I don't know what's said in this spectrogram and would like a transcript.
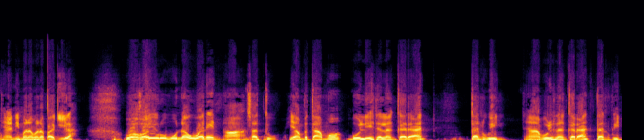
Ha, ini mana-mana pagi lah. Wa ghairu munawwarin ha, satu. Yang pertama boleh dalam keadaan tanwin ha, boleh dalam keadaan? Tanwin.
